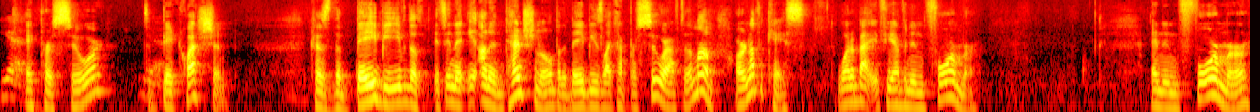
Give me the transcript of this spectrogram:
Yes. a pursuer? It's a big question. Because the baby, even though it's in unintentional, but the baby is like a pursuer after the mom. Or another case, what about if you have an informer? An informer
